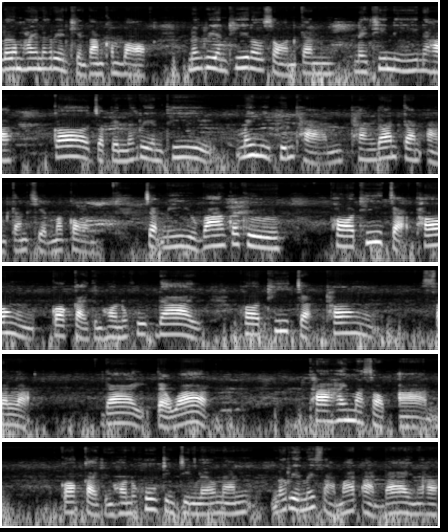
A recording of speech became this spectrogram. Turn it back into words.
เริ่มให้นักเรียนเขียนตามคำบอก นักเรียนที่เราสอนกันในที่นี้นะคะ ก็จะเป็นนักเรียนที่ไม่มีพื้นฐานทางด้านการอ่านการเขียนมาก่อน จะมีอยู่บ้างก็คือ พอที่จะท่องกอไก่ถึงฮอนุคูกได้ พอที่จะท่องสระ ได้ แต่ว่าถ้าให้มาสอบอ่านกอไก่ถึงฮอนุคูกจริง ๆ แล้วนั้น นักเรียนไม่สามารถอ่านได้นะคะ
